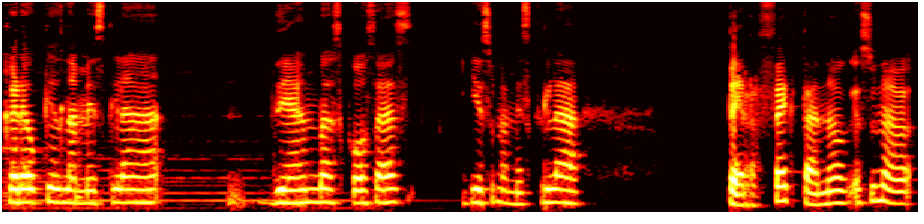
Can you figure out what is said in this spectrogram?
creo que es la mezcla de ambas cosas y es una mezcla perfecta, ¿no? Es una,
